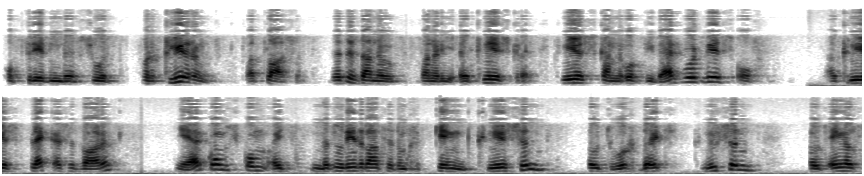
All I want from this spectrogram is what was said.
optredende soort verkleuring wat plaasvind. Dit is dan nou wanneer jy 'n kneus kry. Kneus kan ook die werkwoord wees of 'n kneusplek as dit ware. Die herkoms kom uit Middel-Nederland het hom geken kneusen, Oud-Hoogduits knusen, Oud-Engels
